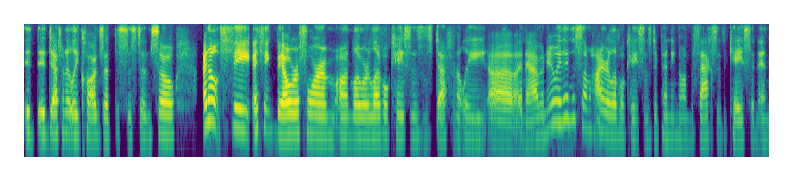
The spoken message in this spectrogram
it, it definitely clogs up the system. So I don't think I think bail reform on lower level cases is definitely uh, an avenue, and in some higher level cases, depending on the facts of the case and, and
